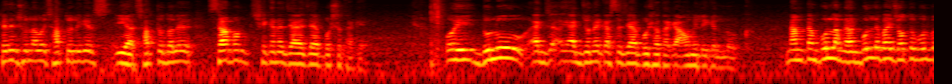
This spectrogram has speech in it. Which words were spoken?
সেদিন শুনলাম ওই ছাত্রলীগের ইয়া ছাত্র দলের শ্রাবণ সেখানে যায় যায় বসে থাকে। ওই দুলু এক একজনের কাছে যায় বসে থাকে আওয়ামী লীগের লোক। নামটা বললাম না, বললে ভাই যত বলব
